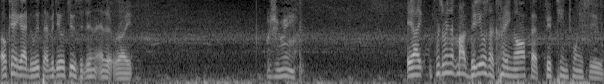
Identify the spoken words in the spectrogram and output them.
Okay, gotta delete that video too, so it didn't edit right. What do you mean? Yeah, like for some reason my videos are cutting off at 15:22.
